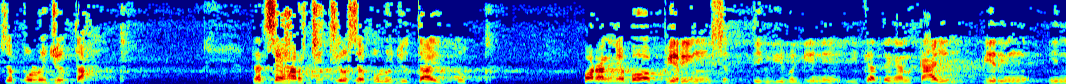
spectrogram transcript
10 juta. Dan saya harus cicil 10 juta itu. Orangnya bawa piring setinggi begini, ikat dengan kain, piring in,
